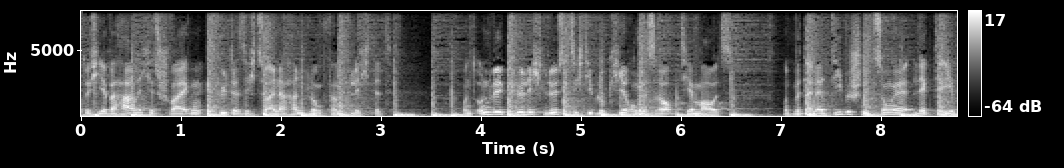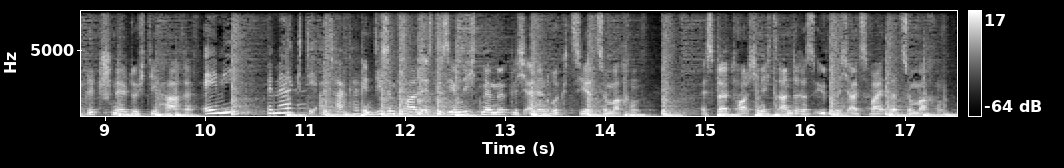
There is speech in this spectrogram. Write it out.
Durch ihr beharrliches Schweigen fühlt er sich zu einer Handlung verpflichtet. Und unwillkürlich löst sich die Blockierung des Raubtiermauls. Und mit einer diebischen Zunge leckt er ihr blitzschnell durch die Haare. Amy bemerkt die Attacke. In diesem Fall ist es ihm nicht mehr möglich, einen Rückzieher zu machen. Es bleibt Horche nichts anderes übrig, als weiterzumachen.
